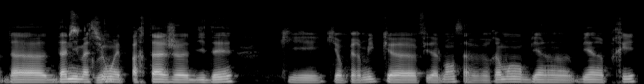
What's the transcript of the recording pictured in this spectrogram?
d'animation et de partage d'idées qui, qui, ont permis que finalement ça a vraiment bien, bien pris,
